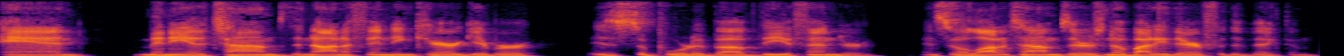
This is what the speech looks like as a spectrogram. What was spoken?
And many of the times the non offending caregiver is supportive of the offender. And so a lot of times there's nobody there for the victim.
